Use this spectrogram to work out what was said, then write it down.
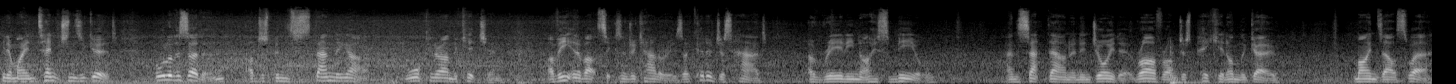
you know, my intentions are good. All of a sudden, I've just been standing up, walking around the kitchen. I've eaten about 600 calories. I could have just had a really nice meal and sat down and enjoyed it. Rather, I'm just picking on the go. Mine's elsewhere.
